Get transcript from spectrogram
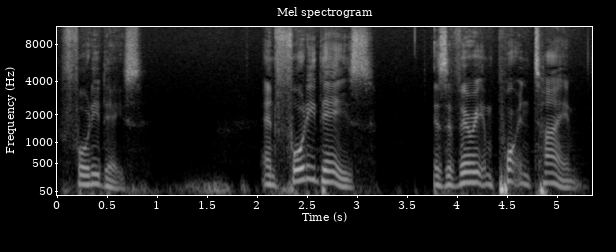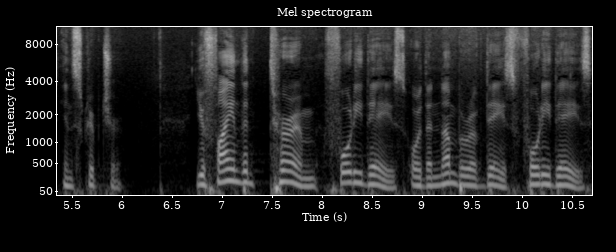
40 days. And 40 days is a very important time in Scripture. You find the term 40 days or the number of days, 40 days,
